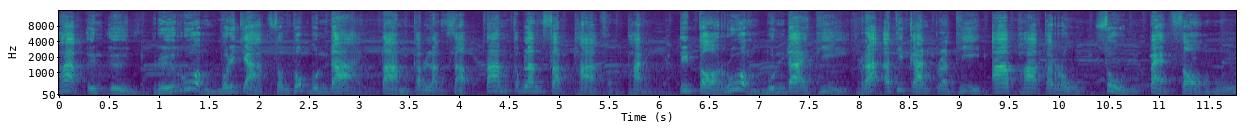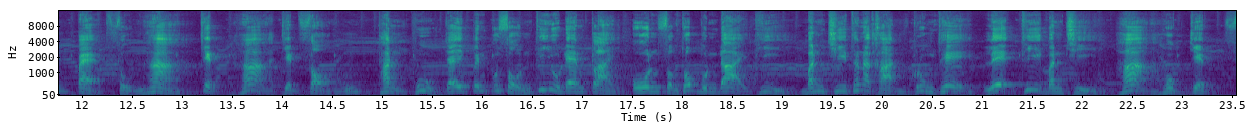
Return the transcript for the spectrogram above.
ภาพอื่น ๆ หรือร่วมบริจาคสมทบบุญได้ ตามกำลังทรัพย์ตามกำลังศรัทธาของท่าน ติดต่อร่วมบุญได้ที่พระอธิการประทีปอาภากโร 082 805 7572 ท่านผู้ใจเป็นกุศลที่อยู่แดนไกล โอนสมทบบุญได้ที่บัญชีธนาคารกรุงเทพเลขที่บัญชี 567 039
